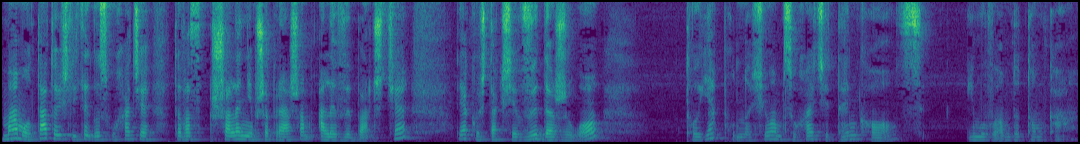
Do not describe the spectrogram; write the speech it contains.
mamo, tato, jeśli tego słuchacie, to Was szalenie przepraszam, ale wybaczcie, jakoś tak się wydarzyło, to ja podnosiłam, słuchajcie, ten koc i mówiłam do Tomka,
